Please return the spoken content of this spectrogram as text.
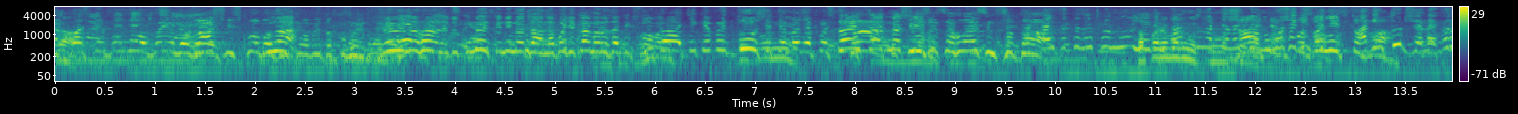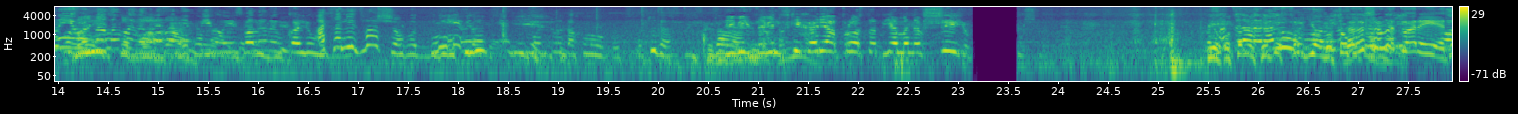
У вас не було вимоги. Ваш військовий обліковий документ. Ви вимагали документи, не надав, на бодікамеру зафіксовано. Так, тільки ви душите мене постійно. Так, я дуже согласен, що так. Хай зателефонує, він дасть номер телефону. Може він тут, а він тут живе. Вони його заловили, вони за ним бігли і звалили в калю. А це не з вашого Ні, він оттуда хлопець. Оттуда. Дивіться, він з кіхаря просто б'є мене в шию. Ну що ви творите?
